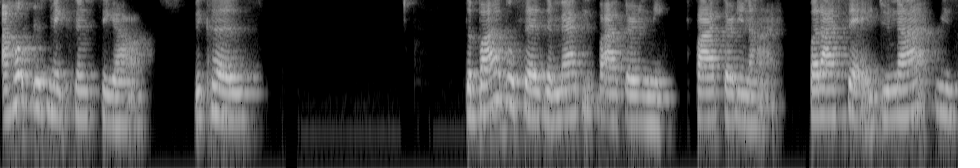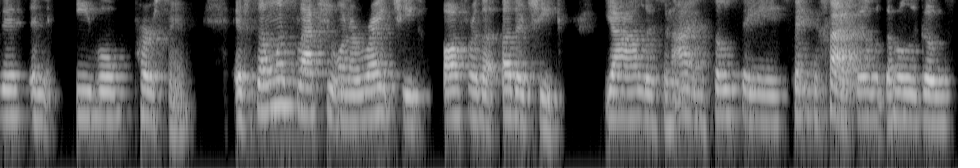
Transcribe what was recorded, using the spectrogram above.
I hope this makes sense to y'all because the Bible says in Matthew 5 39, But I say, do not resist an evil person. If someone slaps you on the right cheek, offer the other cheek. Y'all, listen, I am so saved, sanctified, filled with the Holy Ghost.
